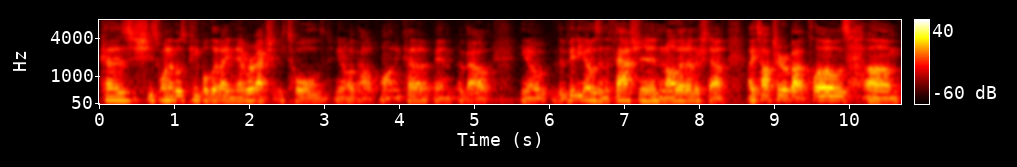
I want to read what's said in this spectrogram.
because she's one of those people that I never actually told, you know, about Monica and about, you know, the videos and the fashion and all that other stuff. I talked to her about clothes. Um,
